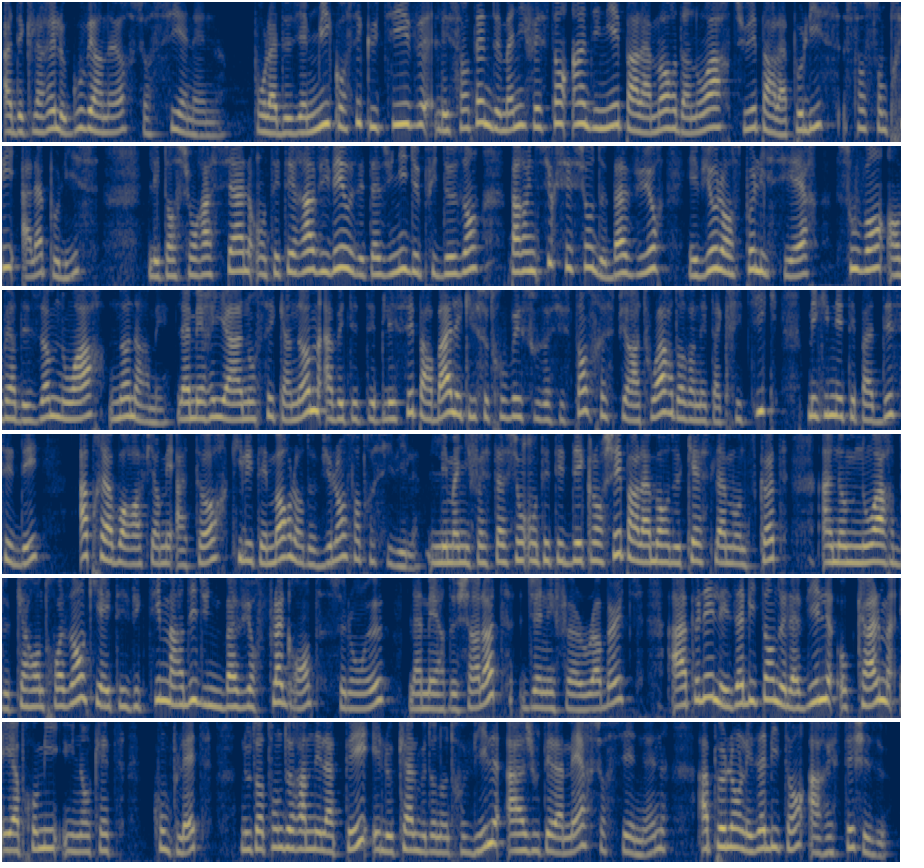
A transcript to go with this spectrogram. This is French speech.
a déclaré le gouverneur sur CNN. Pour la deuxième nuit consécutive, les centaines de manifestants indignés par la mort d'un noir tué par la police s'en sont pris à la police. Les tensions raciales ont été ravivées aux États-Unis depuis deux ans par une succession de bavures et violences policières, souvent envers des hommes noirs non armés. La mairie a annoncé qu'un homme avait été blessé par balle et qu'il se trouvait sous assistance respiratoire dans un état critique, mais qu'il n'était pas décédé, après avoir affirmé à tort qu'il était mort lors de violences entre civils. Les manifestations ont été déclenchées par la mort de Kess Lamont Scott, un homme noir de 43 ans qui a été victime mardi d'une bavure flagrante, selon eux. La maire de Charlotte, Jennifer Roberts, a appelé les habitants de la ville au calme et a promis une enquête complète. Nous tentons de ramener la paix et le calme dans notre ville, a ajouté la maire sur CNN, appelant les habitants à rester chez eux.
